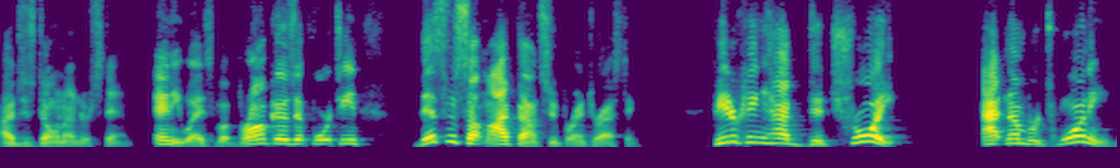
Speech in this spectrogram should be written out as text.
I just don't understand. Anyways, but Broncos at 14. This was something I found super interesting. Peter King had Detroit at number 20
